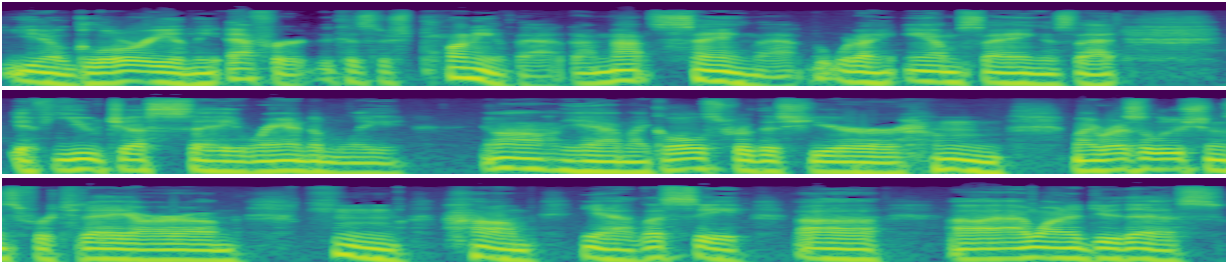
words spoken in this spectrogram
you know glory in the effort because there's plenty of that. I'm not saying that but what i am saying is that if you just say randomly oh yeah my goals for this year hmm my resolutions for today are um hmm hum yeah let's see uh, uh i want to do this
